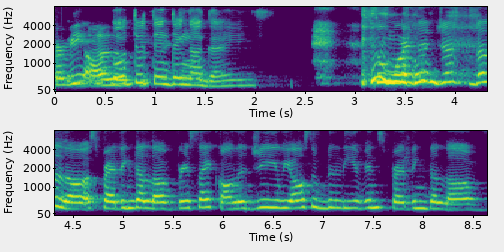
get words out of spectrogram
Are we all? Go to Tinder nga, guys. So more than just the love, spreading the love for psychology, we also believe in spreading the love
